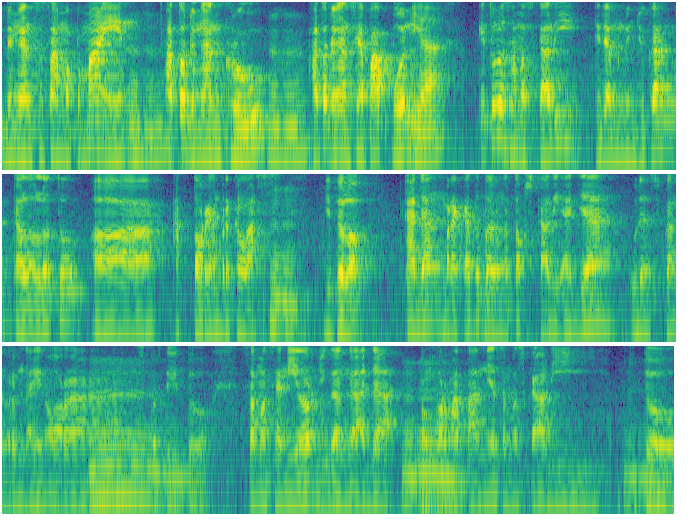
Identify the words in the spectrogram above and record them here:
dengan sesama pemain atau dengan kru atau dengan siapa pun, Iya. Itu lo sama sekali tidak menunjukkan kalau lo tuh uh, aktor yang berkelas. Gitu loh. Kadang mereka tuh baru ngetop sekali aja udah suka ngerendahin orang seperti itu. Sama senior juga nggak ada penghormatannya sama sekali. Gitu.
